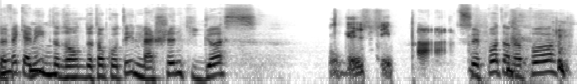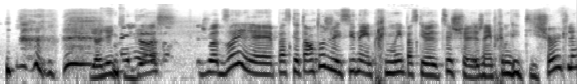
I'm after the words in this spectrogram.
à fait, Camille, de ton, de ton côté, une machine qui gosse? Je sais pas. Tu sais pas, t'en as pas? Il y a rien qui là, gosse? Je vais te dire, euh, parce que tantôt, j'ai essayé d'imprimer, parce que, tu sais, j'imprime des t-shirts, là.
